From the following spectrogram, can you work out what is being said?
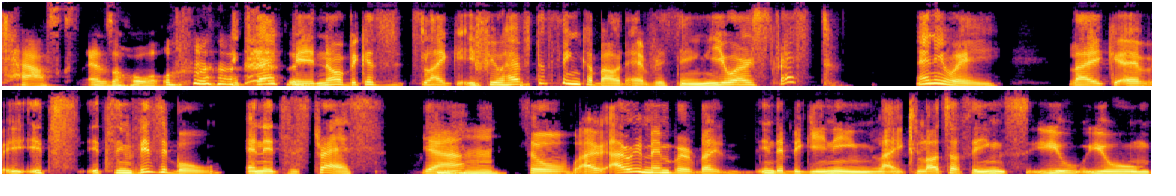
tasks as a whole. exactly. No, because it's like if you have to think about everything, you are stressed anyway. Like uh, it's it's invisible and it's stress. Yeah. Mm-hmm. So I I remember, but in the beginning, like lots of things. You you,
